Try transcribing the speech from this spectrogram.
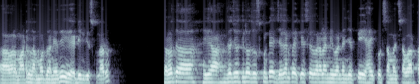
వాళ్ళ మాటలు నమ్మొద్దు అనేది హెడ్డింగ్ తీసుకున్నారు. తర్వాత ఇక ఆంధ్రజ్యోతిలో చూసుకుంటే జగన్పై కేసుల వివరాలన్నీ ఇవ్వండి అని చెప్పి హైకోర్టు సంబంధించిన వార్త.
